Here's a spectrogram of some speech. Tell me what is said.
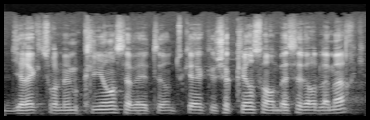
direct sur le même client, ça va être en tout cas que chaque client soit ambassadeur de la marque.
